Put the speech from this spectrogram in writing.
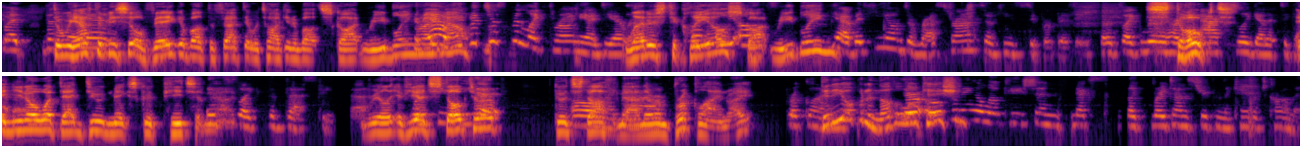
But Do we have to be so vague about the fact that we're talking about Scott Riebling right yeah, now? we've just been like throwing the idea. around. Letters to Cleo, he Scott owns- Riebling. Yeah, but he owns a restaurant, so he's super busy. So it's like really Stoked. hard to actually get it together. And you know what? That dude makes good pizza, man. It's like the best pizza. Really, if you When had Stoked it, good Oh stuff, man. They're in God. Brookline, right? Brookline. Did he open another They're location? opening a location next, like right down the street from the Cambridge Common.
